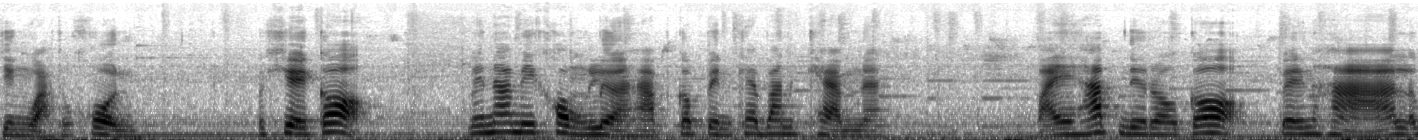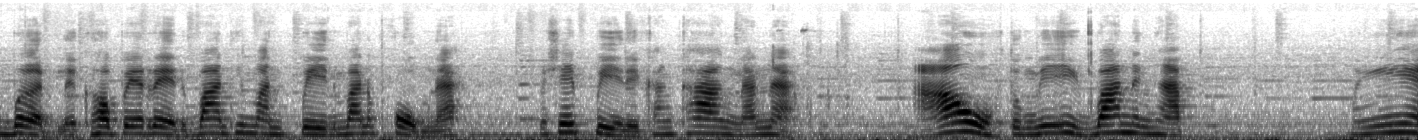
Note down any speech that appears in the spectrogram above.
จริงว่ะทุกคน โอเคก็ ไม่น่ามีของเหลือครับ ก็เป็นแค่บ้านแคมป์นะ ไปครับเดี๋ยวเราก็เป็นหาระเบิดเลยเขาไปเรดบ้านที่มันปีนบ้านผมนะ ไม่ใช่ปีนหรือข้างๆนั้นน่ะ เอาตรงนี้อีกบ้านหนึ่งครับนี่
